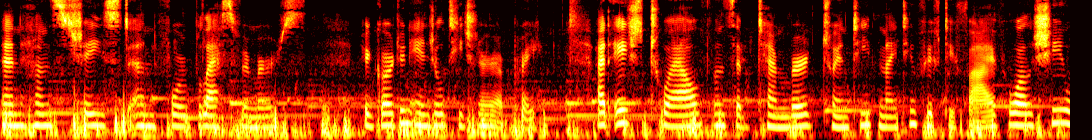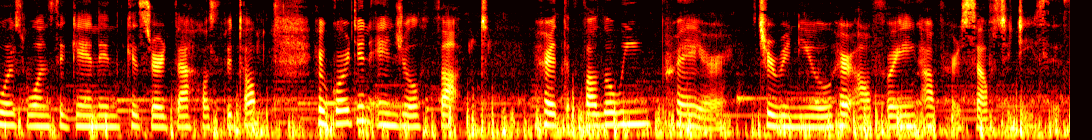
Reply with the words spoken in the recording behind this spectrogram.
and hence chaste, and for blasphemers. Her guardian angel teaches her to pray. At age 12, on September 20, 1955, while she was once again in Caserta Hospital, her guardian angel thought heard the following prayer to renew her offering of herself to Jesus.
